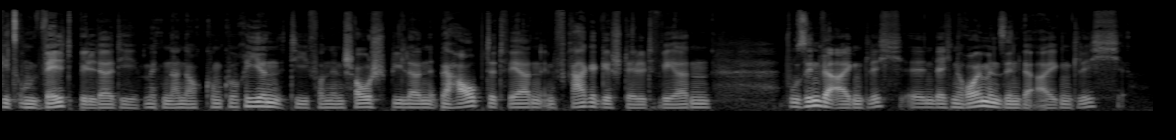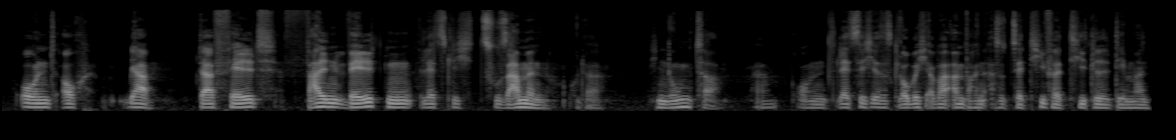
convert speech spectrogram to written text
geht es um Weltbilder, die miteinander auch konkurrieren, die von den Schauspielern behauptet werden, in Frage gestellt werden wo sind wir eigentlich, in welchen Räumen sind wir eigentlich und auch, ja, da fällt, fallen Welten letztlich zusammen oder hinunter. Ja. Und letztlich ist es, glaube ich, aber einfach ein assoziativer Titel, den man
